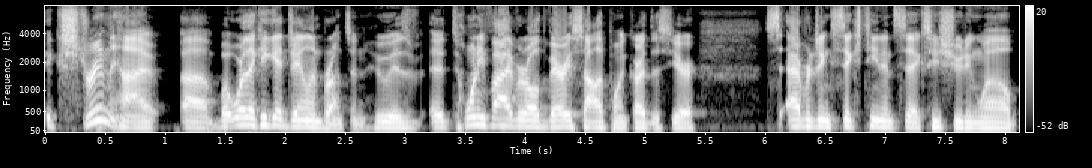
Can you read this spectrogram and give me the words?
extremely high, uh, but where they could get Jalen Brunson, who is a 25 year old, very solid point guard this year, averaging 16 and six. He's shooting well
